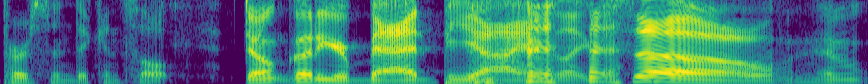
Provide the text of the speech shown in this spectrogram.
person to consult. Don't go to your bad PI and be like, so have,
